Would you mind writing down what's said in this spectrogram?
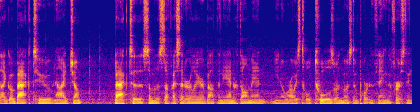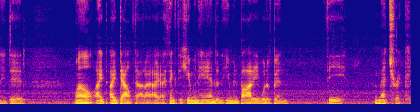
I go back to now I jump back to the, some of the stuff I said earlier about the Neanderthal man. You know, we're always told tools were the most important thing, the first thing they did. Well, I, I doubt that. I, I think the human hand and the human body would have been the metric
